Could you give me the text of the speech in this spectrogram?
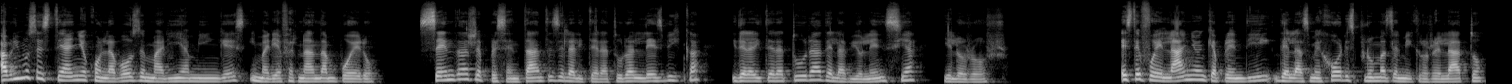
Abrimos este año con la voz de María Mínguez y María Fernanda Ampuero, sendas representantes de la literatura lésbica y de la literatura de la violencia y el horror. Este fue el año en que aprendí de las mejores plumas del microrelato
